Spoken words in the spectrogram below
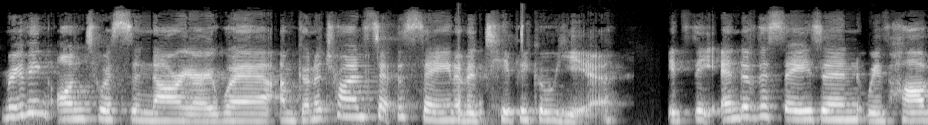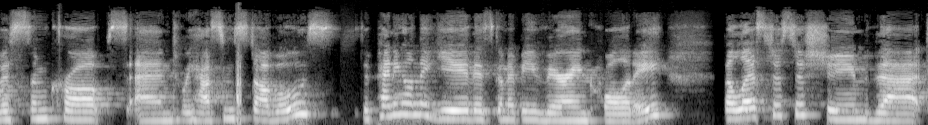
Moving on to a scenario where I'm going to try and set the scene of a typical year. It's the end of the season, we've harvested some crops and we have some stubbles. Depending on the year, there's going to be varying quality, but let's just assume that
